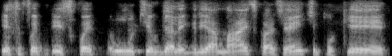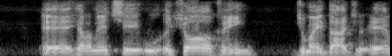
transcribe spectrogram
Esse foi, esse foi um motivo de alegria a mais para a gente, porque é, geralmente o jovem de uma idade é,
